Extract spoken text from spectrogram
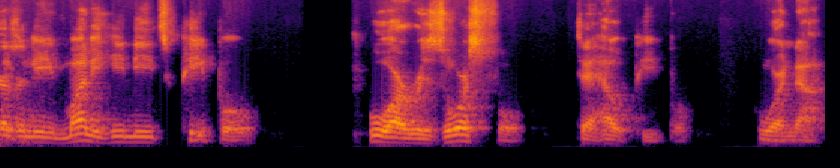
doesn't need money, He needs people who are resourceful to help people who are not.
